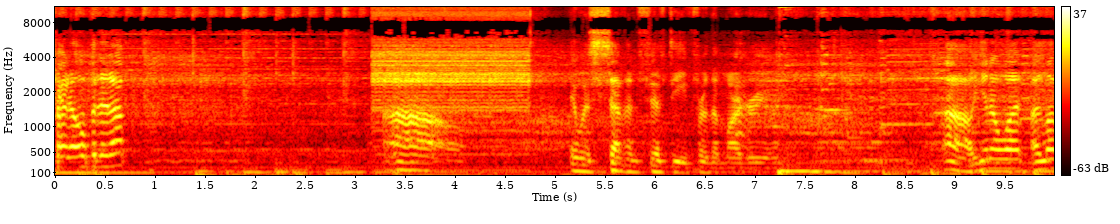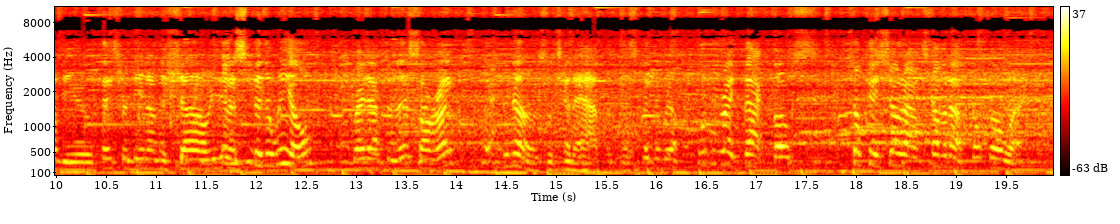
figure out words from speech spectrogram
Try to open it up. Oh, it was 750 for the margarita. Oh, you know what? I love you. Thanks for being on the show. You're gonna spin the wheel right after this, all right? Who knows what's gonna happen? We'll spin the wheel. We'll be right back, folks. Showcase Showdown's coming up. Don't go away.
